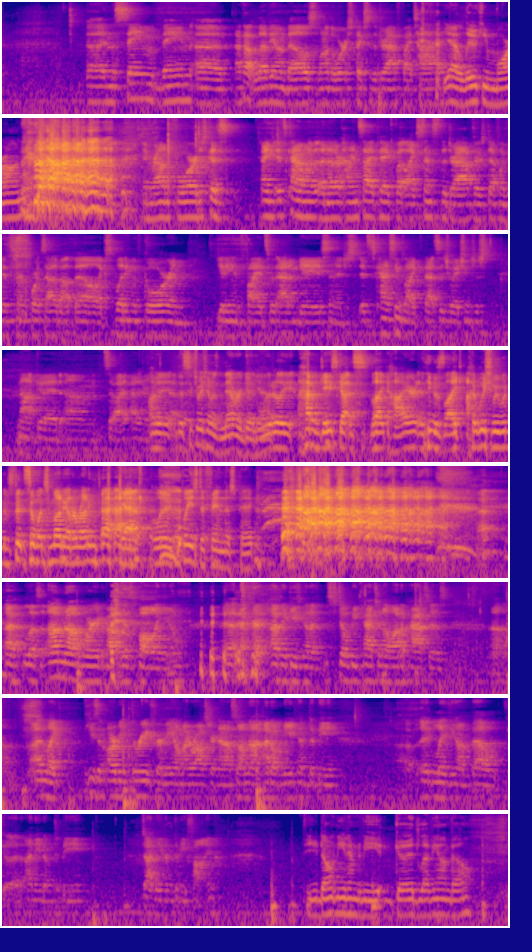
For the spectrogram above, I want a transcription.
Uh, in the same vein, uh, I thought Le'Veon Bell was one of the worst picks of the draft by Ty Yeah, Luke, you moron. in round four, just because. I mean, it's kind of one of the, another hindsight pick, but like since the draft, there's definitely been some reports out about Bell like splitting with Gore and getting in fights with Adam Gase, and it just it kind of seems like that situation's just not good. Um, so I, I didn't. I Really mean, like the pick. situation was never good. Yeah. Literally, Adam Gase got like hired, and he was like, "I wish we wouldn't have spent so much money on a running back." yeah, Luke, please defend this pick. Uh, listen, I'm not worried about this volume. I think he's gonna still be catching a lot of passes. Um, I like he's an RB three for me on my roster now, so I'm not. I don't need him to be uh, Le'Veon Bell good. I need him to be. I need him to be fine. You don't need him to be good, Le'Veon Bell.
